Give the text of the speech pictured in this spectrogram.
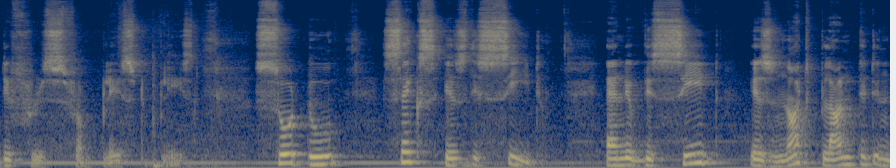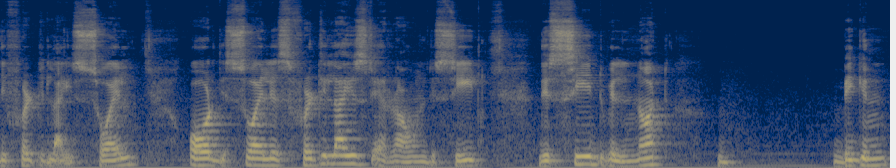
differs from place to place. So too, sex is the seed. And if the seed is not planted in the fertilized soil or the soil is fertilized around the seed, the seed will not begin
